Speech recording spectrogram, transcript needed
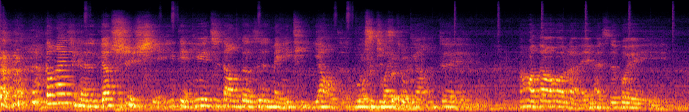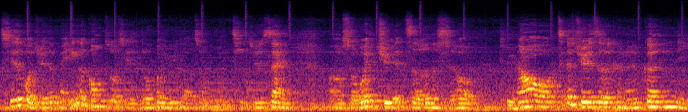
刚开始可能比较嗜血一点，因为知道这个是媒体要的，或是观众要的，对。然后到后来还是会，其实我觉得每一个工作其实都会遇到这种问题，就是在呃所谓抉择的时候，嗯然后这个抉择可能跟你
